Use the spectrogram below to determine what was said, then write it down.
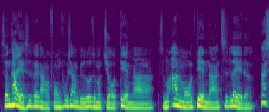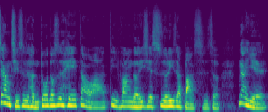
生态，也是非常的丰富。像比如说什么酒店啊、什么按摩店啊之类的。那像其实很多都是黑道啊、地方的一些势力在把持着，那也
